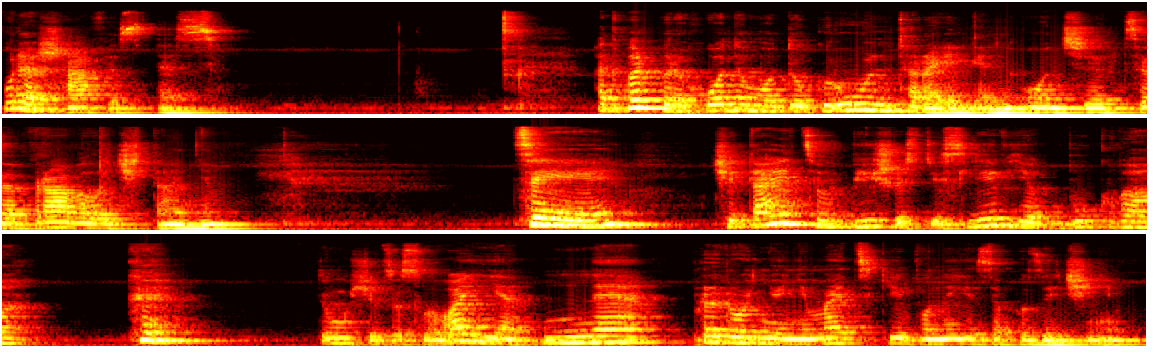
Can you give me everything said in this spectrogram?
oder scharfes S. А тепер переходимо до Grundregeln. Отже, це правила читання. Це читається в більшості слів як буква К, тому що це слова є не природньо німецькі, вони є запозичені.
